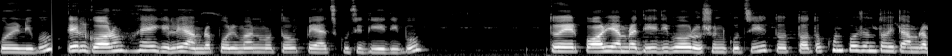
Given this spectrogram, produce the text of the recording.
করে নিব। তেল গরম হয়ে গেলে আমরা পরিমাণ মতো পেঁয়াজ কুচি দিয়ে দিব। তো এরপরই আমরা দিয়ে দিব রসুন কুচি। তো ততক্ষণ পর্যন্ত এটা আমরা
